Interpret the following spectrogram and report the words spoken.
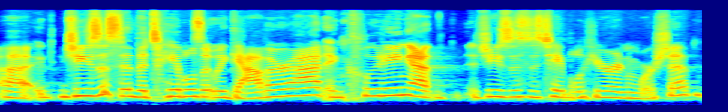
uh, Jesus in the tables that we gather at, including at Jesus' table here in worship,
